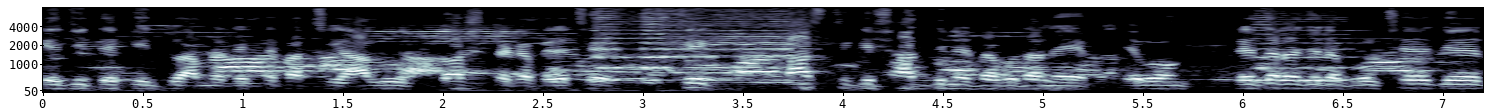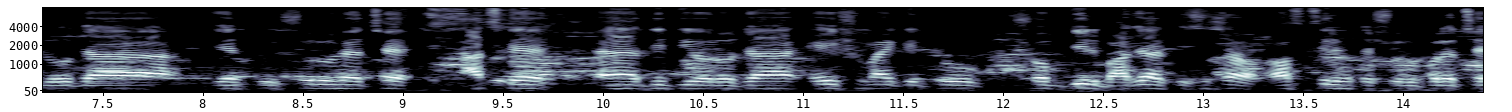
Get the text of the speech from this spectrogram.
কেজিতে কিন্তু আমরা দেখতে পাচ্ছি আলু দশ টাকা বেড়েছে ঠিক পাঁচ থেকে সাত দিনের ব্যবধানে। এবং ক্রেতারা যেটা বলছে যে, রোজা যেহেতু শুরু হয়েছে, আজকে দ্বিতীয় রোজা, এই সময় কিন্তু সবজির বাজার কিছুটা অস্থির হতে শুরু করেছে।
